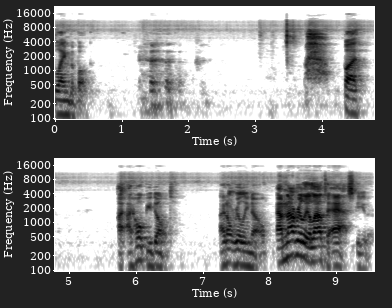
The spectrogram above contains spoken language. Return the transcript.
Blame the book. But I, I hope you don't. I don't really know. I'm not really allowed to ask either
